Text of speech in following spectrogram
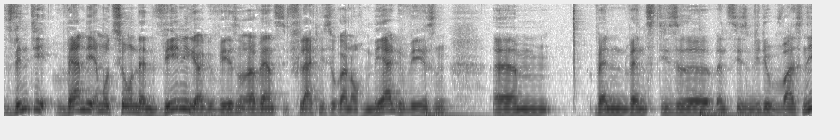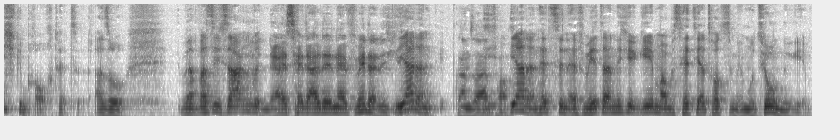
sind die, wären die Emotionen denn weniger gewesen oder wären es vielleicht nicht sogar noch mehr gewesen, ähm, wenn es diese, wenn's diesen Videobeweis nicht gebraucht hätte? Also, wa- was ich sagen will. Ja, es hätte halt den Elfmeter nicht gegeben. Ja, dann, Ganz einfach. Ja, dann hätte es den Elfmeter nicht gegeben, aber es hätte ja trotzdem Emotionen gegeben.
